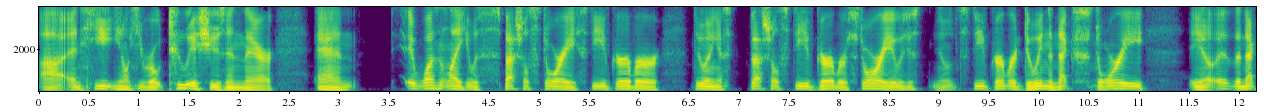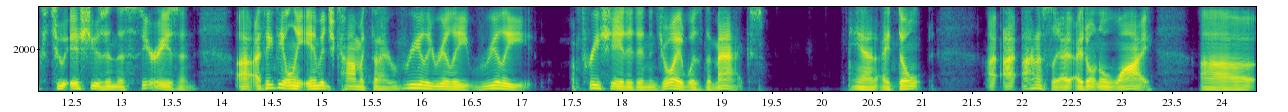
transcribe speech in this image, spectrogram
Uh, and he, you know, he wrote two issues in there, and it wasn't like it was special story Steve Gerber doing a special Steve Gerber story. It was just you know Steve Gerber doing the next story, you know, the next two issues in this series. And uh, I think the only Image comic that I really, really, really appreciated and enjoyed was the Maxx. And I don't, I, I honestly, I, I, don't know why. Uh,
